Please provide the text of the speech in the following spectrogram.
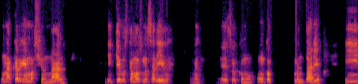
una carga emocional y que buscamos una salida. Bueno, eso como un comentario. Y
